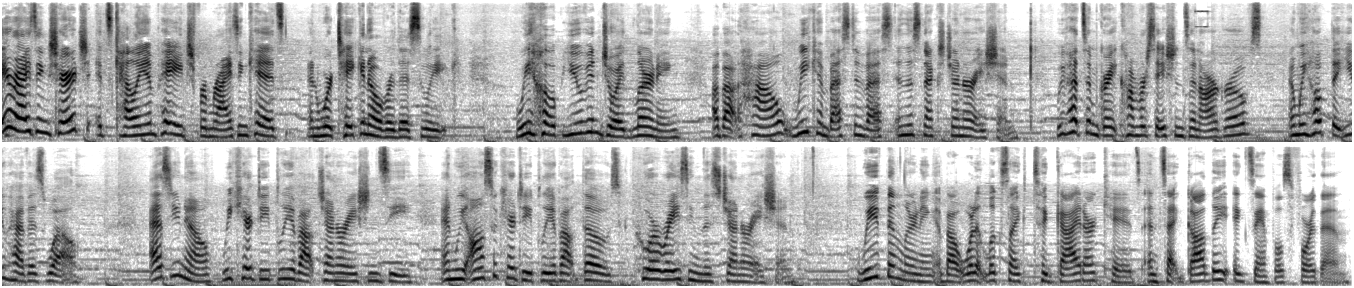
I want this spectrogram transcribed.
Hey, Rising Church, it's Kelly and Paige from Rising Kids, and we're taking over this week. We hope you've enjoyed learning about how we can best invest in this next generation. We've had some great conversations in our groves, and we hope that you have as well. As you know, we care deeply about Generation Z, and we also care deeply about those who are raising this generation. We've been learning about what it looks like to guide our kids and set godly examples for them.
